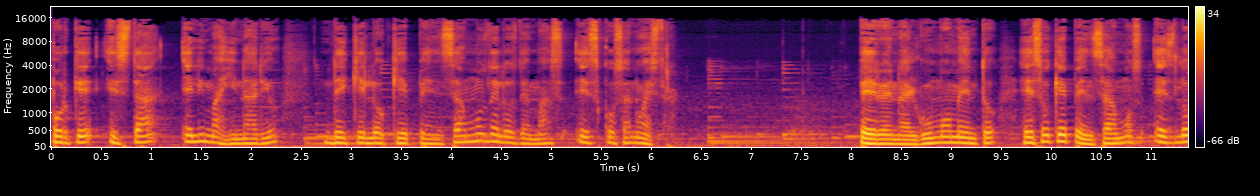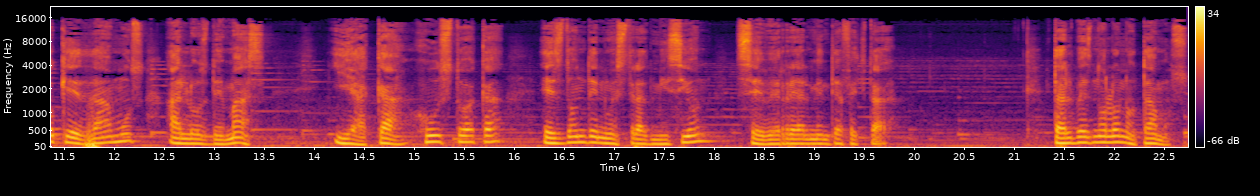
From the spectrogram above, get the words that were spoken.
porque está el imaginario de que lo que pensamos de los demás es cosa nuestra. Pero en algún momento eso que pensamos es lo que damos a los demás. Y acá, justo acá, es donde nuestra admisión se ve realmente afectada. Tal vez no lo notamos,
